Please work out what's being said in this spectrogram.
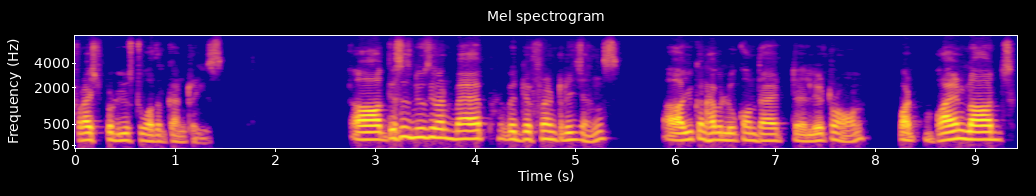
fresh produce to other countries. Uh, this is New Zealand map with different regions. Uh, you can have a look on that uh, later on. But by and large,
